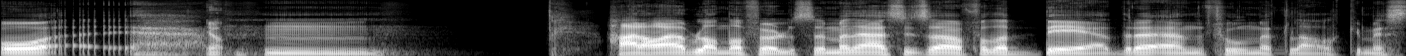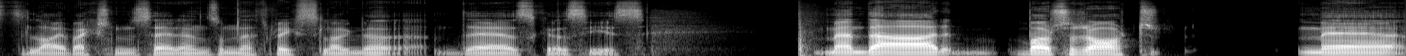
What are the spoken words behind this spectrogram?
Og eh, Ja. hmm, Her har jeg blanda følelser, men jeg syns iallfall det er bedre enn Full Metal Alchemist live action-serien som Netflix lagde. Det skal sies. Men det er bare så rart med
